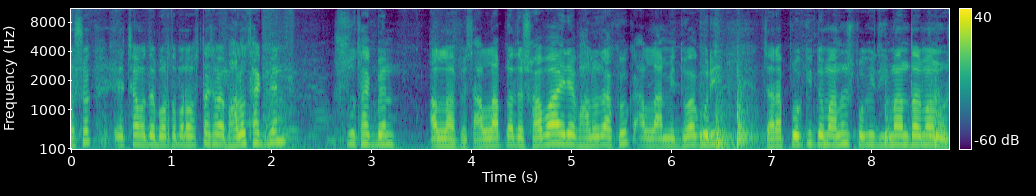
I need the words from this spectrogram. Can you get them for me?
দর্শক এছাড়া আমাদের বর্তমান অবস্থা, সবাই ভালো থাকবেন, সুস্থ থাকবেন। আল্লাহ হাফেজ। আল্লাহ আপনাদের সবাই রে ভালো রাখুক। আল্লাহ আমি দোয়া করি, যারা প্রকৃত মানুষ, প্রকৃত ইমানদার মানুষ,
